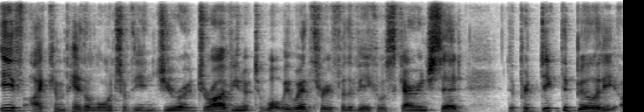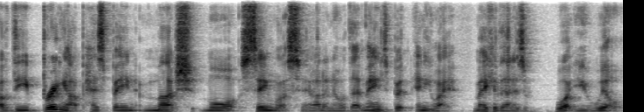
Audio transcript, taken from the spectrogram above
If I compare the launch of the Enduro drive unit to what we went through for the vehicle, Scaringe said, the predictability of the bring up has been much more seamless. Now, I don't know what that means, but anyway, make of that as what you will.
